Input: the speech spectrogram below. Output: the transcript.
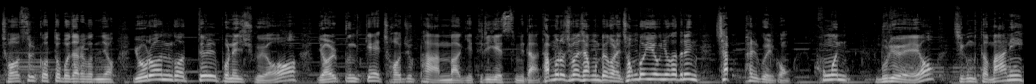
저쓸 것도 모자르거든요. 요런 것들 보내주시고요. 10분께 저주파 안마기 드리겠습니다. 오시면 장문백원에 정보 이용료가 드는 샵8910. 콩은 무료예요. 지금부터 많이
